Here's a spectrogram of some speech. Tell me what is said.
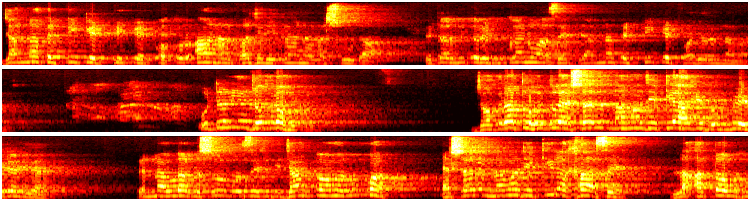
জান্নাতের টিকেট টিকেট ও কোরআন আল ফজরি কান সুদা এটার ভিতরে ঢুকানো আছে জান্নাতের টিকেট ফজরের নামাজ। ওটা নিয়ে ঝগড়া হতো। ঝগড়া তো হতো এসারের নামাজে কে আগে ঢুকবে এটা নিয়ে। কেন আল্লাহ রসুল বলছে, যদি জানতো আমার উম্মত এসারের নামাজে কি রাখা আছে? লা আতাউহু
